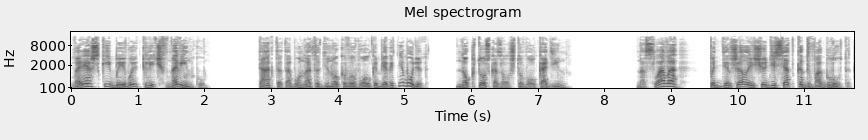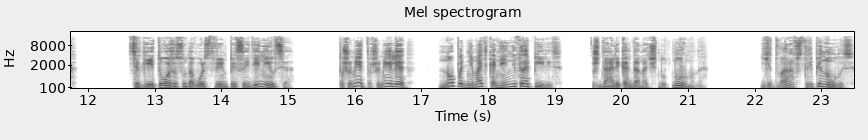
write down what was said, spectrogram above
варяжский боевой клич в новинку. Так-то табун от одинокого волка бегать не будет. Но кто сказал, что волк один? Наслава поддержала еще десятка-два глоток. Сергей тоже с удовольствием присоединился. Пошуметь пошумели, но поднимать коней не торопились. Ждали, когда начнут Нурманы. Едвара встрепенулась,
